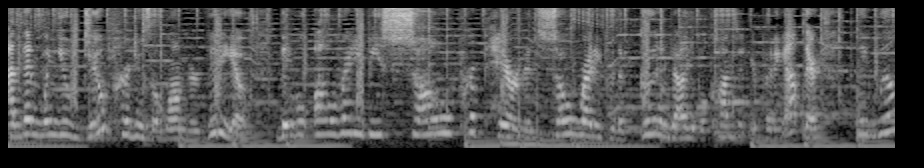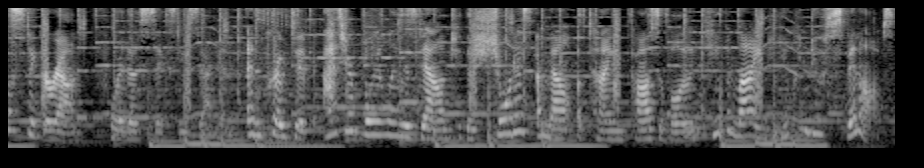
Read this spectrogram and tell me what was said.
And then when you do produce a longer video, they will already be so prepared and so ready for the good and valuable content you're putting out there, they will stick around for those 60 seconds. And pro tip, as you're boiling this down to the shortest amount of time possible, keep in mind you can do spin-offs.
